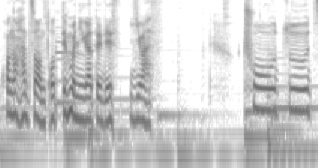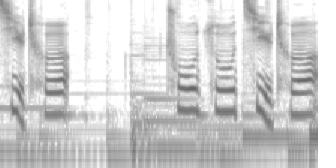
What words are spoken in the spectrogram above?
この発音とっても苦手です。いきます。出租汽車出租汽車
